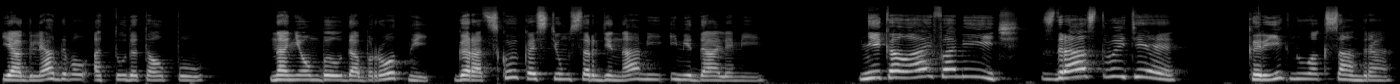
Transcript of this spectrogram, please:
и оглядывал оттуда толпу. На нем был добротный городской костюм с орденами и медалями. «Николай Фомич, здравствуйте!» — крикнул Оксандра.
